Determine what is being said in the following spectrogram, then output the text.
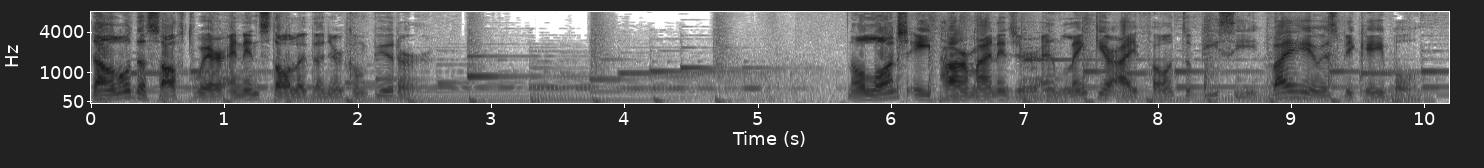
Download the software and install it on your computer. Now launch ApowerManager and link your iPhone to PC via USB cable.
